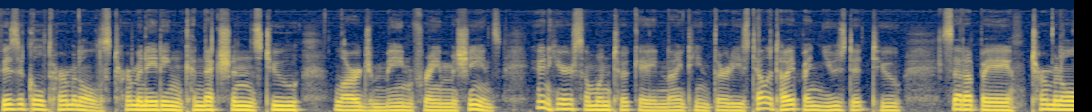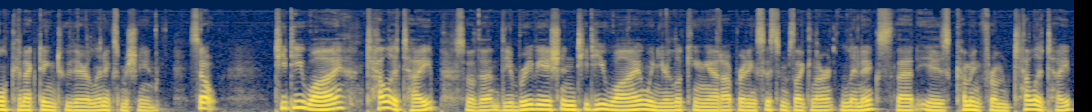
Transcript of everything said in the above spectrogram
physical terminals terminating connections to large mainframe machines. And here someone took a 1930s teletype and used it to set up a terminal connecting to their Linux machine. So TTY, teletype, so the, the abbreviation TTY when you're looking at operating systems like Linux, that is coming from teletype,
